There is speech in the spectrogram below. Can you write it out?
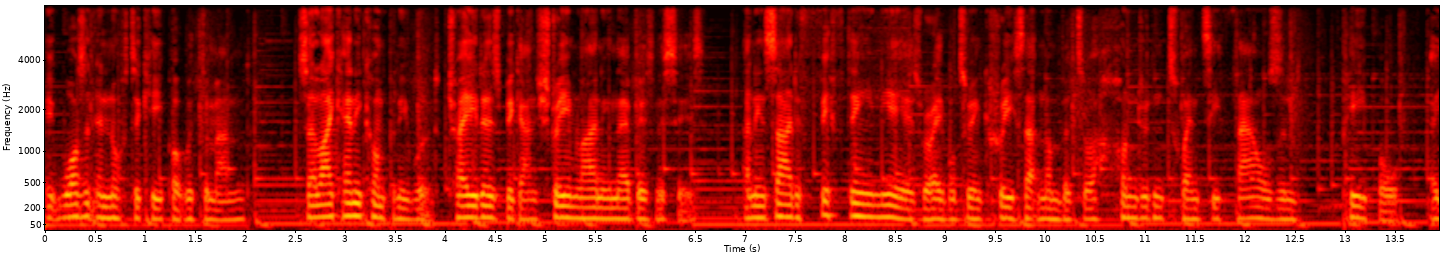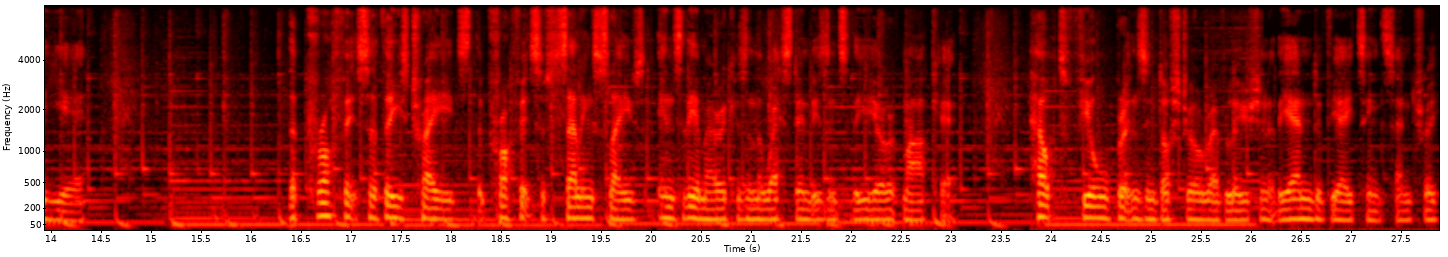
it wasn't enough to keep up with demand. So, like any company would, traders began streamlining their businesses and inside of 15 years were able to increase that number to 120,000 people a year the profits of these trades, the profits of selling slaves into the Americas and the West Indies into the Europe market, helped fuel Britain's Industrial Revolution at the end of the 18th century.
